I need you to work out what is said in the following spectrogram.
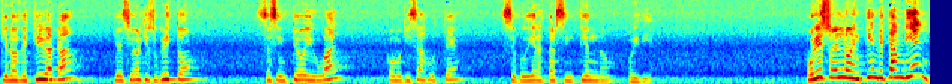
Que nos describe acá que el Señor Jesucristo se sintió igual como quizás usted se pudiera estar sintiendo hoy día. Por eso Él nos entiende tan bien.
